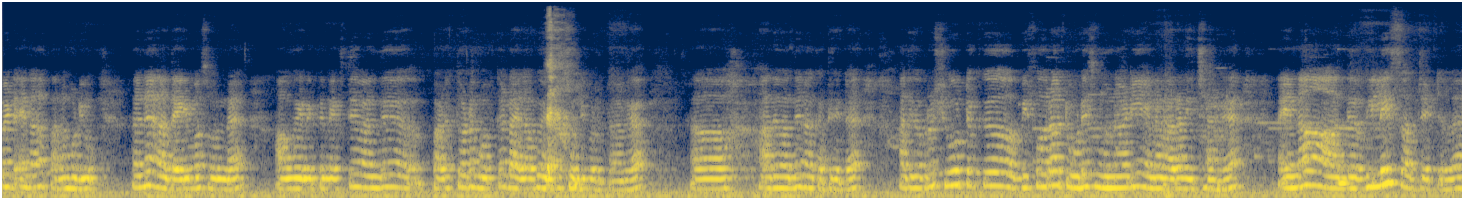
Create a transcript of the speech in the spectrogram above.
பட் என்னால் பண்ண முடியும். ஆனால் நான் தைரியமாக சொன்னேன். அவங்க எனக்கு நெக்ஸ்ட் டே வந்து படத்தோட மொத்த டைலாகும் எனக்கு சொல்லி கொடுத்தாங்க. அதை வந்து நான் கற்றுக்கிட்டேன் அதுக்கப்புறம் ஷூட்டுக்கு பிஃபோராக டூ டேஸ் முன்னாடி என்னை வர வச்சாங்க. ஏன்னா அந்த வில்லேஜ் சப்ஜெக்ட் இல்லை.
